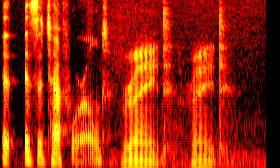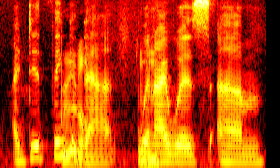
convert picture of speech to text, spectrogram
it, it's a tough world. Right, right. I did think Brutal. of that when Mhm. I was, um,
